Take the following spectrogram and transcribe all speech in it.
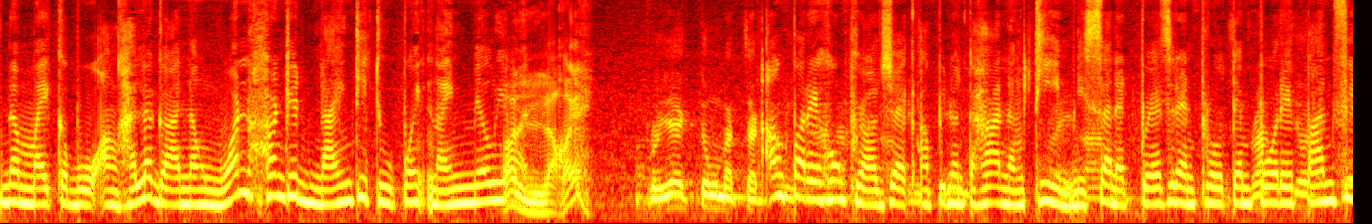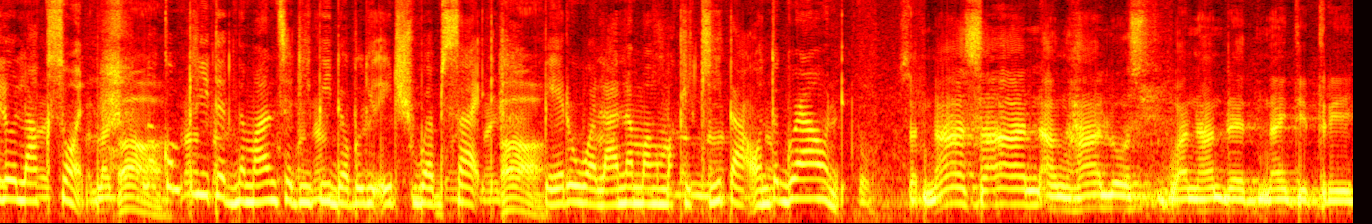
na may kabuang halaga ng 192.9 million. Ang laki. Proyektong matsagang Ang parehong project ang pinuntahan ng team ni Senate President Pro Tempore Panfilo Lacson Ah. na completed naman sa DPWH website Ah. pero wala namang makikita on the ground. Sa- Nasaan ang halos 193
